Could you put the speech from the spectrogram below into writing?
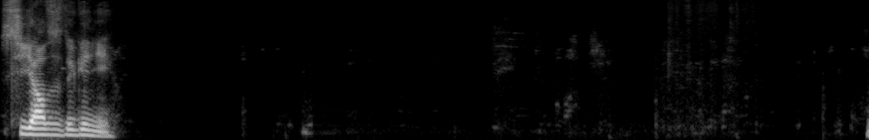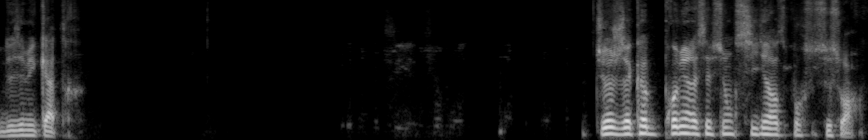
6 yards de gagné. Deuxième et 4. Josh Jacob, première réception, 6 yards pour ce soir.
